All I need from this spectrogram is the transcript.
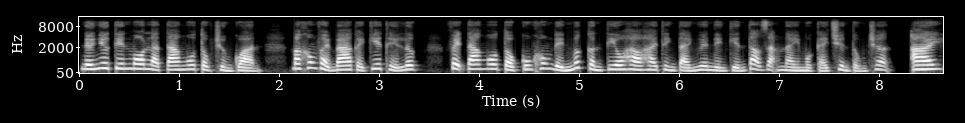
nếu như tiên môn là ta ngô tộc trưởng quản, mà không phải ba cái kia thế lực, vậy ta ngô tộc cũng không đến mức cần tiêu hao hai thành tài nguyên đến kiến tạo dạng này một cái truyền tống trận. Ai?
